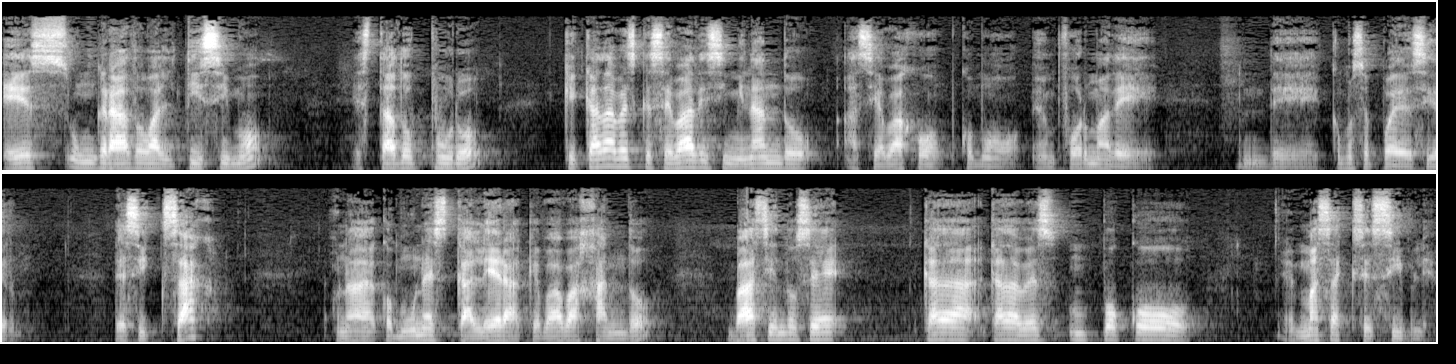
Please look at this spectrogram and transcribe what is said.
es un grado altísimo, estado puro, que cada vez que se va diseminando hacia abajo como en forma de, de ¿cómo se puede decir? De zigzag, una, como una escalera que va bajando, va haciéndose cada, cada vez un poco eh, más accesible.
